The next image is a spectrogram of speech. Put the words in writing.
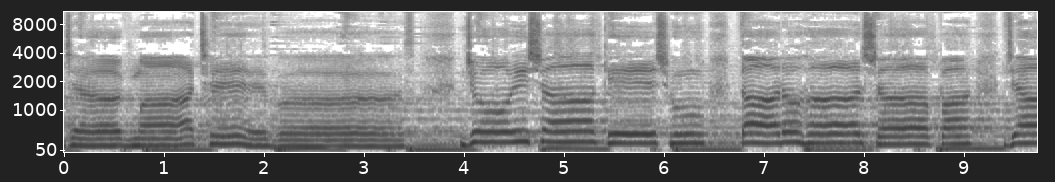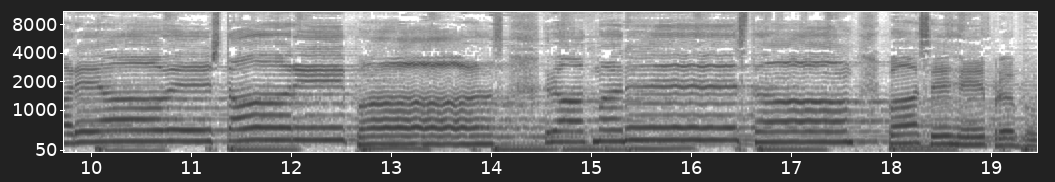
જગમાં છે બસ જોઈ શકે શું તારો હર્ષ પા જ્યારે આવેશ તારે પાસ, રાખ મને સ્થામ પાસે હે પ્રભુ,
